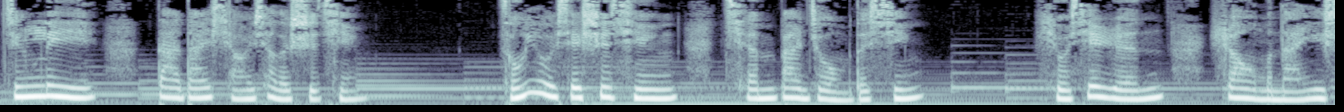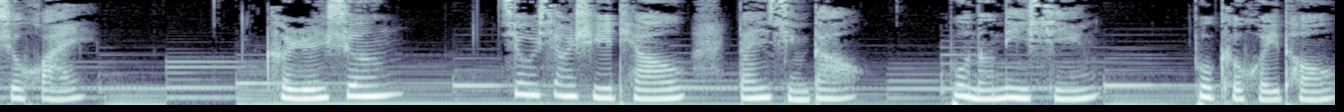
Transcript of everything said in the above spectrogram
经历大大小小的事情，总有些事情牵绊着我们的心，有些人让我们难以释怀。可人生就像是一条单行道，不能逆行，不可回头。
